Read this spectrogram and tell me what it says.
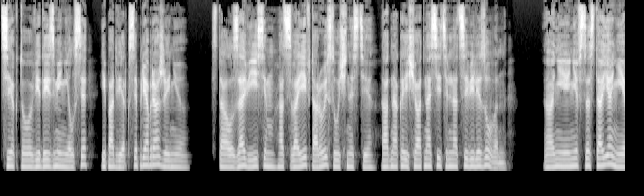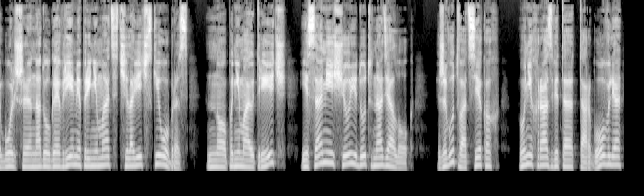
те, кто видоизменился и подвергся преображению. Стал зависим от своей второй сущности, однако еще относительно цивилизован — они не в состоянии больше на долгое время принимать человеческий образ, но понимают речь и сами еще идут на диалог. Живут в отсеках, у них развита торговля,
